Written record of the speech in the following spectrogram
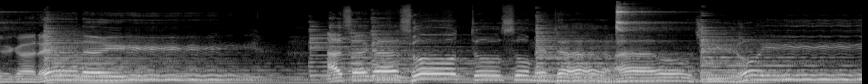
汚れない朝がそっと染めた青白い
